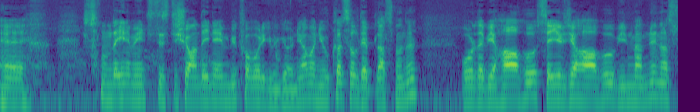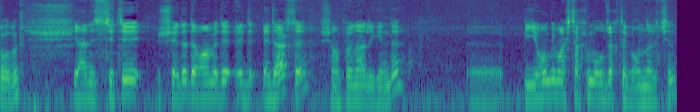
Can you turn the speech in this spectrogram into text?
eee, sonunda yine Manchester City şu anda yine en büyük favori gibi görünüyor. Ama Newcastle deplasmanı orada bir hahu, seyirci hahu bilmem ne nasıl olur? yani City şeyde devam ed- ederse Şampiyonlar Ligi'nde e, bir yoğun bir maç takımı olacak tabii onlar için.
